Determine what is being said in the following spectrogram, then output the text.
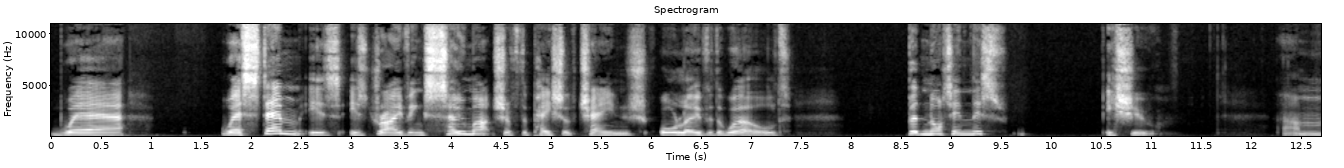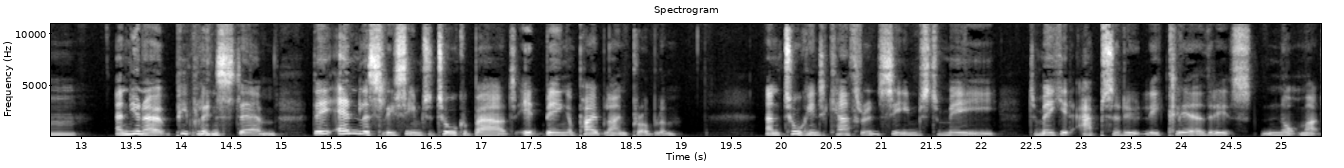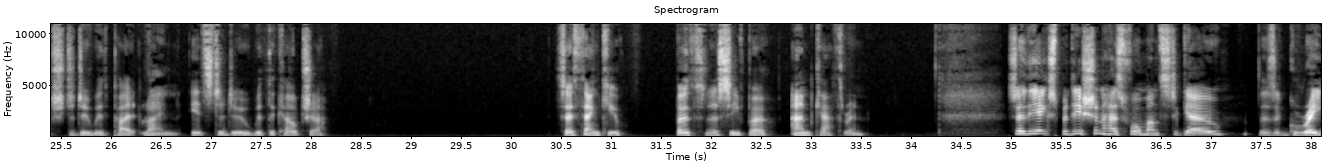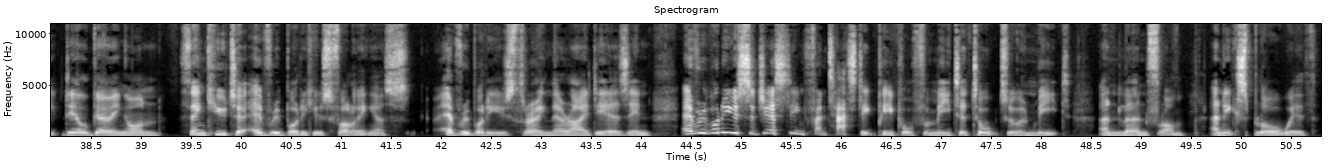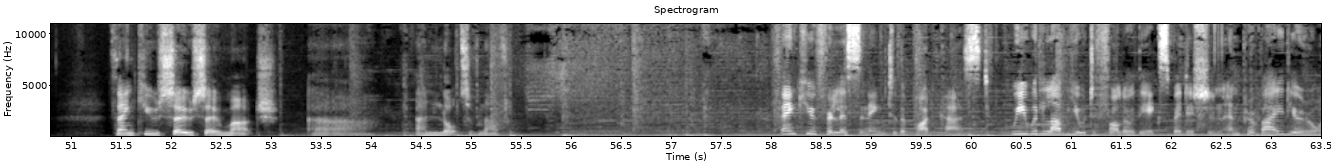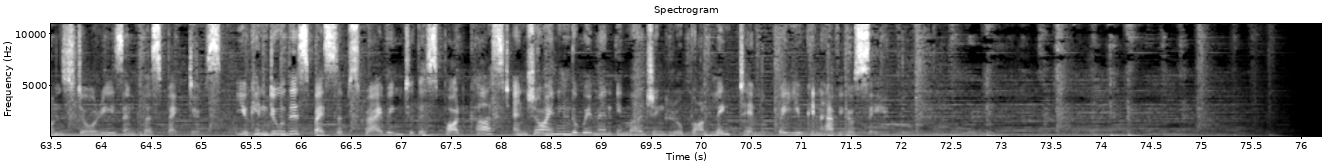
where where STEM is is driving so much of the pace of change all over the world, but not in this issue. Um, and you know, people in STEM they endlessly seem to talk about it being a pipeline problem, and talking to Catherine seems to me to make it absolutely clear that it's not much to do with pipeline; it's to do with the culture. So thank you both Nosipho and Catherine. So the expedition has four months to go. There's a great deal going on. Thank you to everybody who's following us, everybody who's throwing their ideas in, everybody who's suggesting fantastic people for me to talk to and meet and learn from and explore with. Thank you so, so much. Uh, and lots of love. Thank you for listening to the podcast. We would love you to follow the expedition and provide your own stories and perspectives. You can do this by subscribing to this podcast and joining the Women Emerging group on LinkedIn, where you can have your say.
